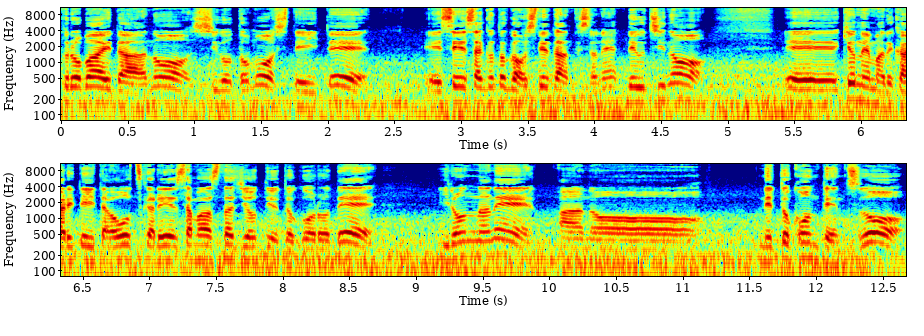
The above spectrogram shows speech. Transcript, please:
プロバイダーの仕事もしていて、えー制作とかをしてたんですよね。で、うちの、えー去年まで借りていた大塚レイサマースタジオっていうところで、いろんなね、あのーネットコンテンツを、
